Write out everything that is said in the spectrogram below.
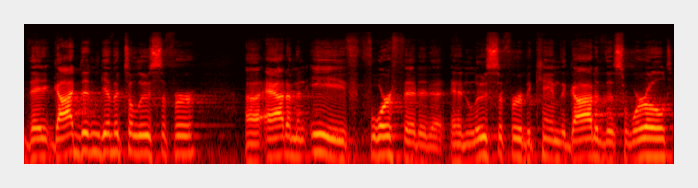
they, God didn't give it to Lucifer. Uh, Adam and Eve forfeited it, and Lucifer became the God of this world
